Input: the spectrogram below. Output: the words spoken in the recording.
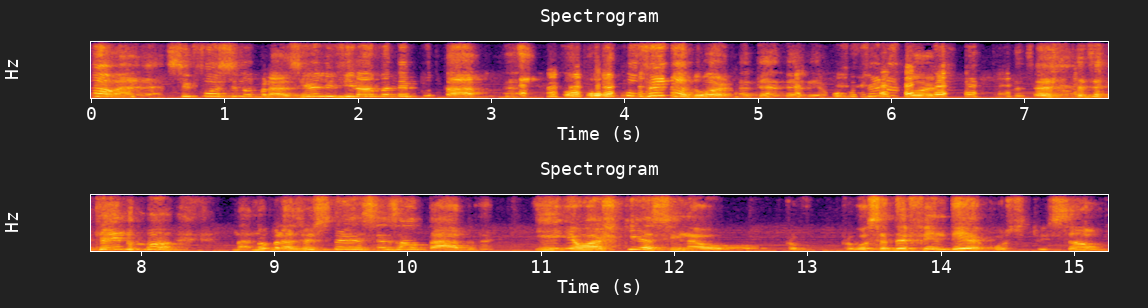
Não, é, se fosse no Brasil, ele virava deputado, né? Ou, ou governador. Até, ou governador. No, no Brasil isso deve ser exaltado, né? E eu acho que, assim, né, para você defender a Constituição,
